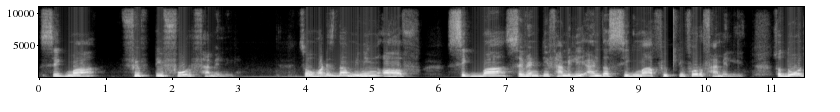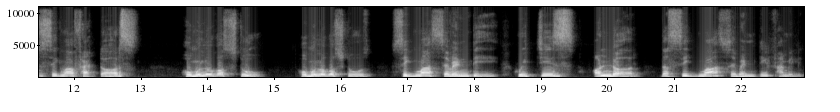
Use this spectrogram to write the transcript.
sigma 54 family. So what is the meaning of sigma 70 family and the sigma 54 family? So those sigma factors homologous to homologous to sigma 70 which is under the sigma 70 family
